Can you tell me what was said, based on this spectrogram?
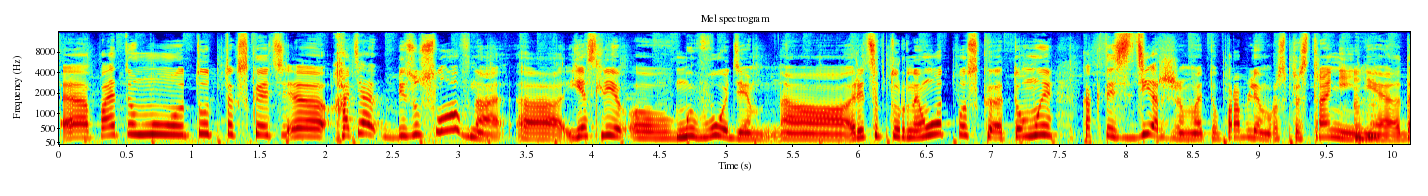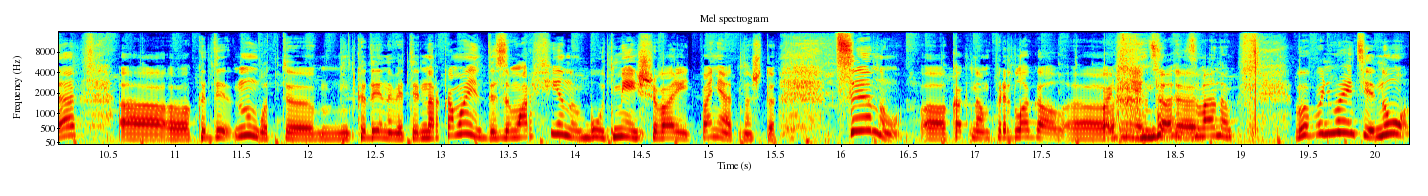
Э, Поэтому тут, так сказать, э, хотя, безусловно, э, если э, мы вводим э, рецептурный отпуск, то мы как-то сдержим эту проблему распространения, да, э, КД ну вот э, КДН этой наркомании, дезоморфин будет меньше варить. Понятно, что цену, э, как нам предлагал э, Поднять, да, да. звонок, вы понимаете, ну,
